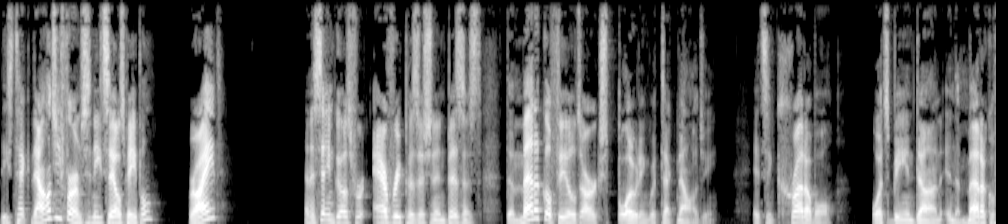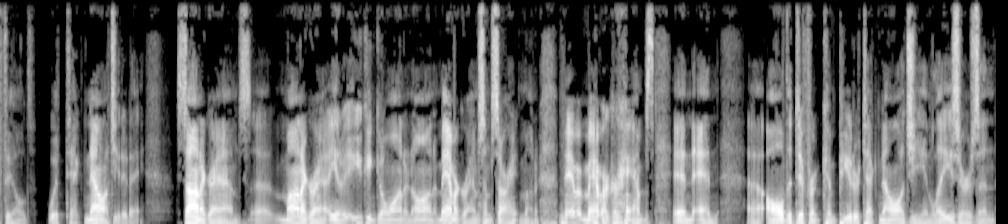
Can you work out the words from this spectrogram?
these technology firms need salespeople, right? And the same goes for every position in business. The medical fields are exploding with technology. It's incredible what's being done in the medical fields with technology today. sonograms, uh, monogram. You know, you can go on and on. Mammograms. I'm sorry, mono, mammograms, and and uh, all the different computer technology and lasers and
